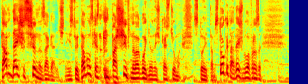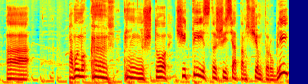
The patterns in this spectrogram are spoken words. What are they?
Там дальше совершенно загадочная история. Там было сказано, пошив новогоднего, значит, костюма стоит там столько-то, а дальше была фраза, а, по-моему, что 460 там с чем-то рублей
